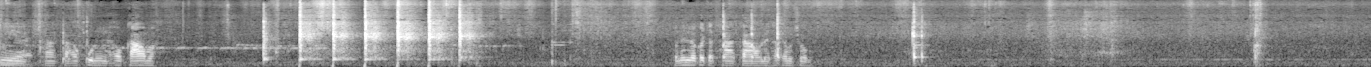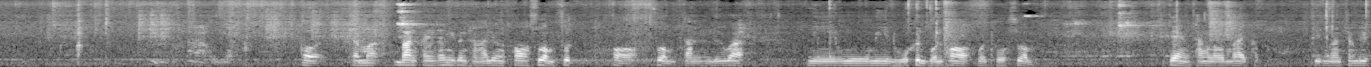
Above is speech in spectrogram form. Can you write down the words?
นี่ไงทางกาวคุณเอากาวมาตอนนี้เราก็จะทากาวเลยครับท่านผู้ชม ก็แต่มาบ้านใครถ้ามีปัญหาเรื่องท่อส้วมสุดท่อส้วมตัน หรือว่ามีงูมีหนูขึ้นบนท่อบนโถส้วม แจ้งทางเราไม่ได้ครับ ทีมงานช่างดิบ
